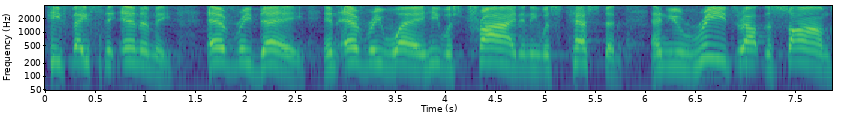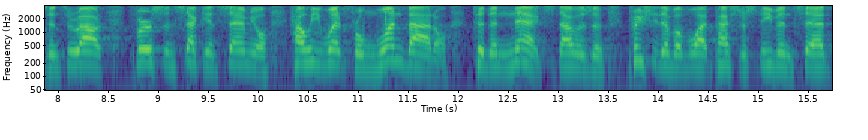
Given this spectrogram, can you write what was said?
he faced the enemy every day, in every way. He was tried and he was tested. And you read throughout the Psalms and throughout 1st and 2nd Samuel how he went from one battle to the next. I was appreciative of what Pastor Stephen said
